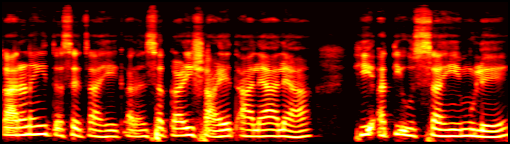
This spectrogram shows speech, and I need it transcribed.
कारणही तसेच आहे कारण सकाळी शाळेत आल्या आल्या ही अतिउत्साही मुले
